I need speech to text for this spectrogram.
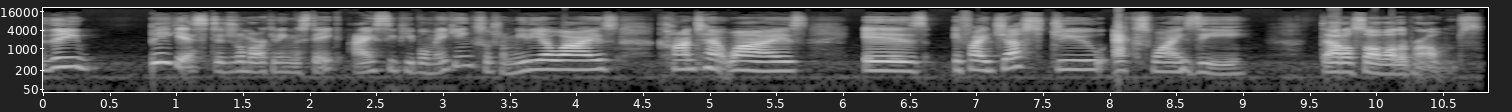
The biggest digital marketing mistake I see people making, social media wise, content wise, is if I just do XYZ, that'll solve all the problems.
